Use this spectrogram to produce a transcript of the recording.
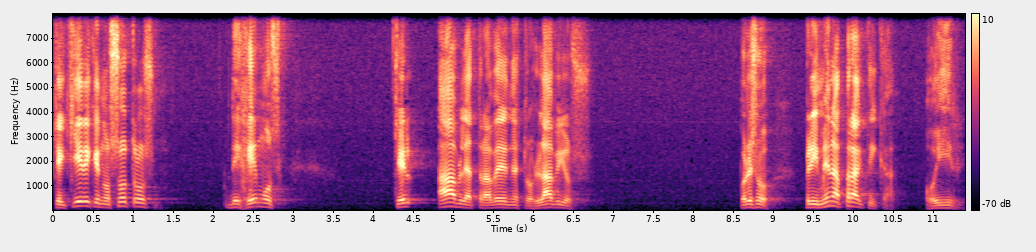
que quiere que nosotros dejemos que Él hable a través de nuestros labios. Por eso, primera práctica, oír.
